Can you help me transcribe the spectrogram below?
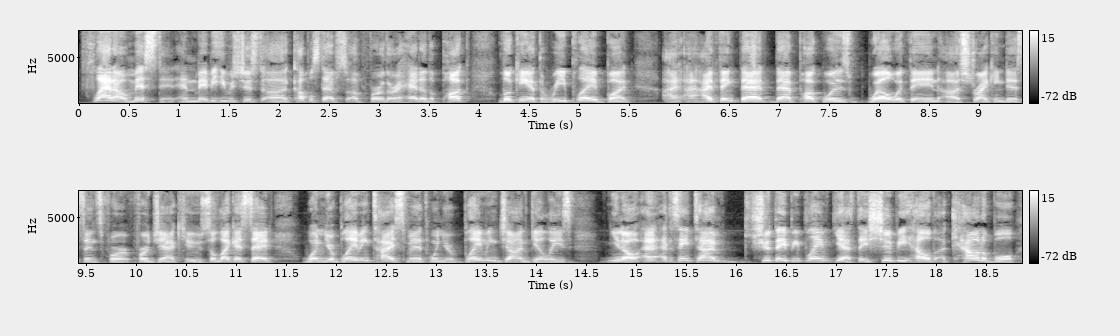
flat out missed it. And maybe he was just a couple steps up further ahead of the puck looking at the replay. But I, I think that that puck was well within uh, striking distance for, for Jack Hughes. So, like I said, when you're blaming Ty Smith, when you're blaming Jon Gillies, you know, at, at the same time, should they be blamed? Yes, they should be held accountable.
